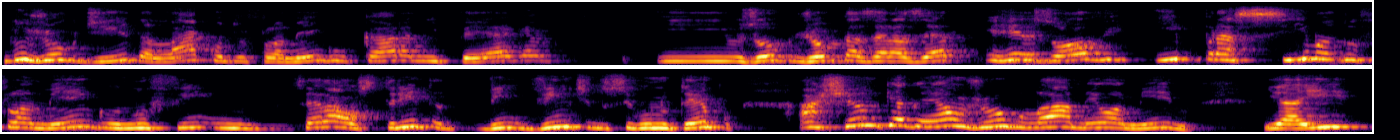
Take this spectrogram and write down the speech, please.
no jogo de ida, lá contra o Flamengo, o cara me pega e o jogo, o jogo tá 0 a 0 e resolve ir para cima do Flamengo no fim, sei lá, aos 30, 20 do segundo tempo, achando que ia ganhar o jogo lá, meu amigo. E aí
